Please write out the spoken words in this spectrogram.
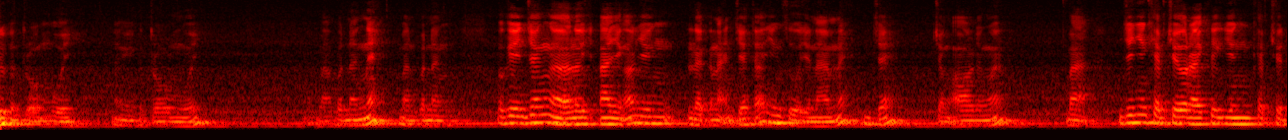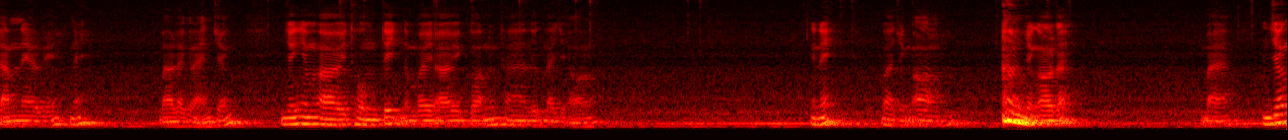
ឬ control 1ហ្នឹង control 1បាទប៉ុណ្ណឹងណាបាទប៉ុណ្ណឹងអូខេអញ្ចឹងលើដៃចង្អុលយើងលក្ខណៈអញ្ចេះទៅយើងសួរចំណាំណាអញ្ចេះចង្អុលអញ្ចឹងមកបាទ អញ្ចឹងយើង capture right click យើង capture thumbnail វាណាបាទលក្ខណៈអញ្ចឹងអញ្ចឹងខ្ញុំឲ្យធំតិចដើម្បីឲ្យគាត់នឹងថាលើកដៃចង្អុលឃើញទេបាទចង្អុលចង្អុលដែរបាទអញ្ចឹង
